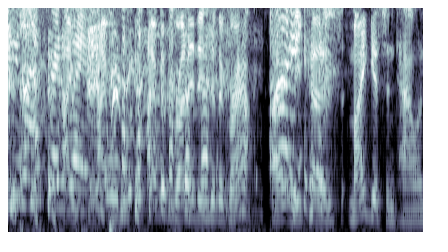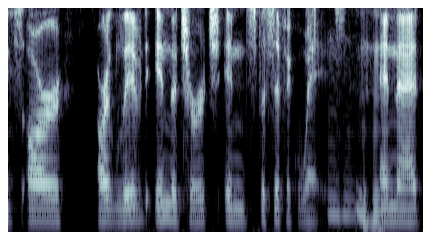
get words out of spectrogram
He laughed right I, I would I would run it into the ground I, because my gifts and talents are are lived in the church in specific ways, mm-hmm. Mm-hmm. and that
